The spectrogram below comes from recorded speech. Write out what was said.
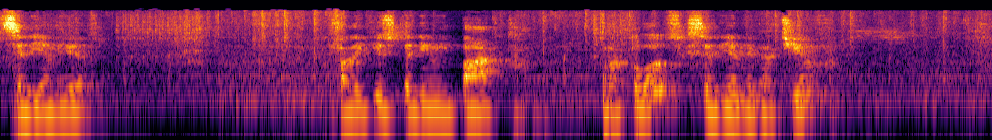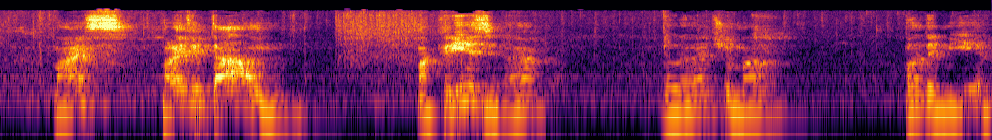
seria mesmo. Falei que isso teria um impacto para todos, que seria negativo. Mas, para evitar um, uma crise, né, durante uma pandemia,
